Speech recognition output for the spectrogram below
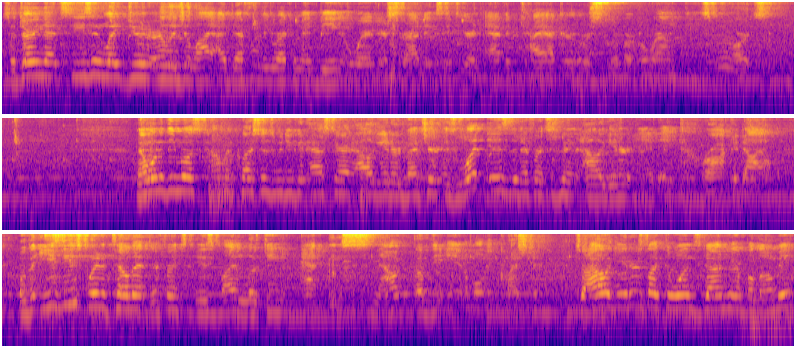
So during that season, late June, early July, I definitely recommend being aware of your surroundings if you're an avid kayaker or swimmer around these parts. Now, one of the most common questions we do get asked here at Alligator Adventure is what is the difference between an alligator and a crocodile? Well, the easiest way to tell that difference is by looking at the snout of the animal in question. So alligators, like the ones down here below me,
